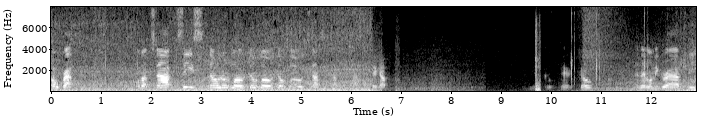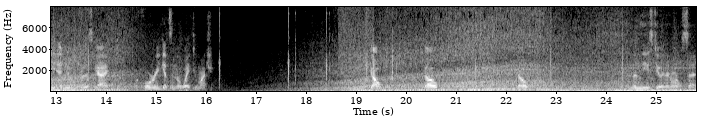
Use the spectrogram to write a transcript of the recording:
Oh crap! Hold up! Stop! Cease! No! Don't load! Don't load! Don't load! Stop! Stop! Stop! Pick up. Go. There. Go. And then let me grab the engine for this guy before he gets in the way too much. Go. Go. Go. Then these two, and then we're all set.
